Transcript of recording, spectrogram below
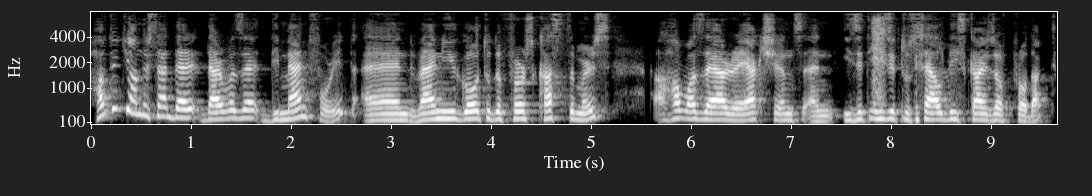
How did you understand that there was a demand for it? And when you go to the first customers, uh, how was their reactions? And is it easy to sell these kinds of product?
